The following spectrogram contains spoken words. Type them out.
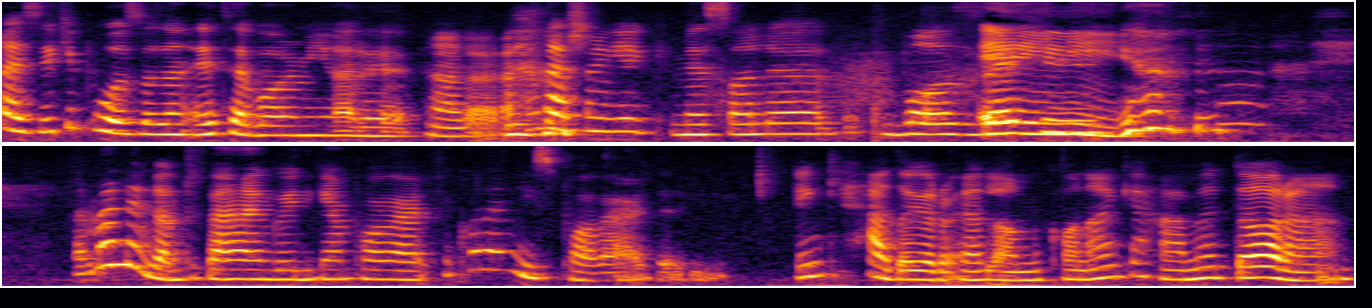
قضیه که پوز دادن اعتبار میاره. آره. این قشنگ یک مثال باز عینی من نمی‌دونم تو فرهنگای دیگه هم پاور فکر کنم نیست پاورداری اینکه هدایا رو اعلام می‌کنن که همه دارن.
